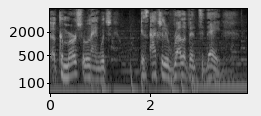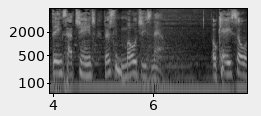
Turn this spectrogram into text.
uh, commercial language is actually relevant today things have changed. There's emojis now. Okay, so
